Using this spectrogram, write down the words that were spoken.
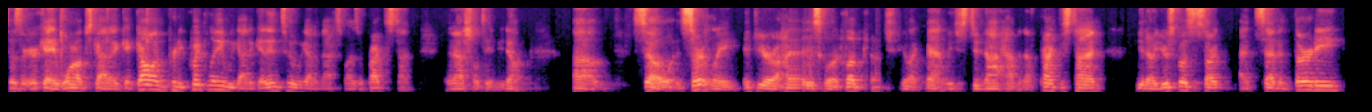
So it's like, okay, warm ups got to get going pretty quickly. We got to get into it. We got to maximize the practice time. The national team, you don't. Um, so certainly, if you're a high school or club coach, you're like, man, we just do not have enough practice time. You know, you're supposed to start at 7:30.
